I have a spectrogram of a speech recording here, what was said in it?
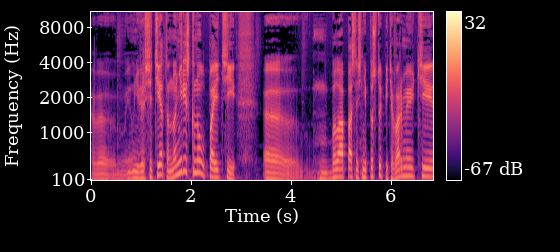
э, университета, но не рискнул пойти. Э, была опасность не поступить, а в армию идти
